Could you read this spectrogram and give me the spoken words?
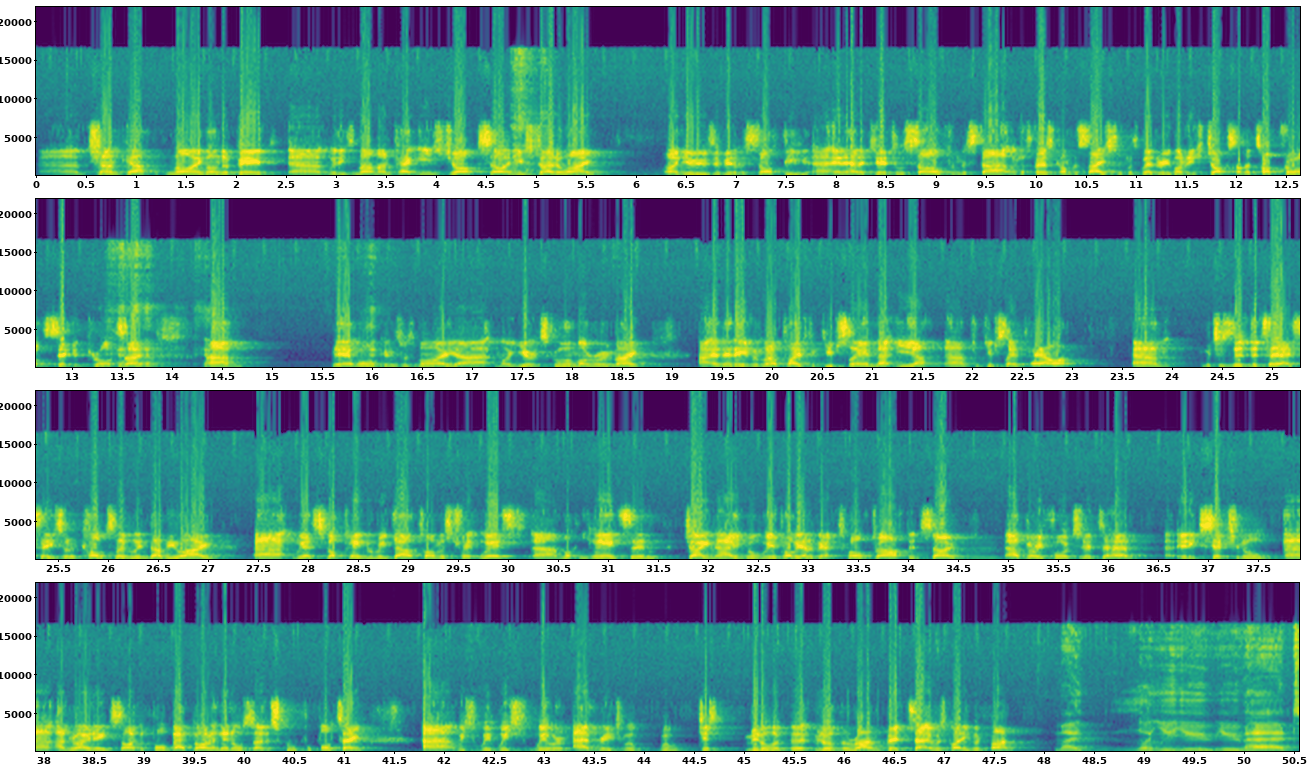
um, chunker lying on the bed uh, with his mum unpacking his jocks. So I knew straight away. I knew he was a bit of a softy uh, and had a gentle soul from the start. When the first conversation was whether he wanted his jocks on the top draw or the second draw, So. Um, yeah, Hawkins was my uh, my year at school, my roommate, uh, and then even when I played for Gippsland that year um, for Gippsland Power, um, which is the, the TAC sort of Colts level in WA. Uh, we had Scott Pendlebury, Dale Thomas, Trent West, um, Lachie Hansen, Jay Nagle. We probably had about 12 drafted. So, uh, very fortunate to have an exceptional uh, under 18 side to fall back on, and then also the school football team. Uh, we, we, we, we were average. We were, we were just middle of the middle of the run, but uh, it was bloody good fun. Mate, like you, you, you had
